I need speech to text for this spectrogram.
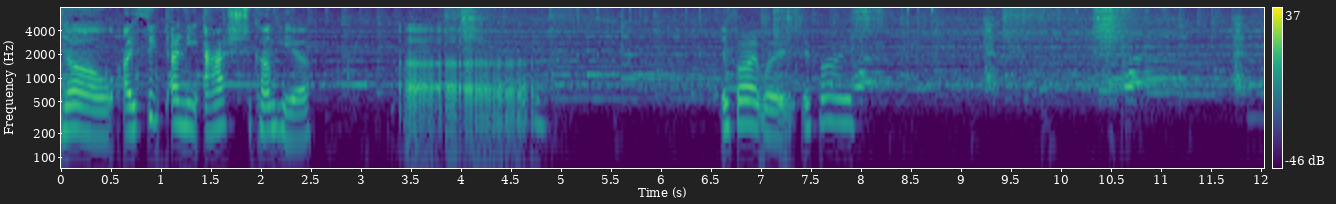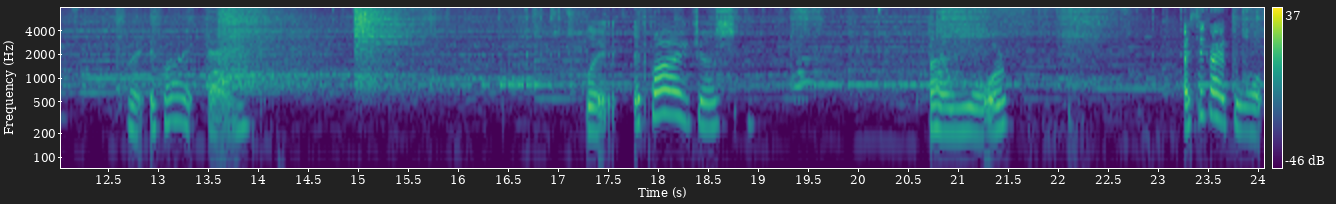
No, I think I need Ashe to come here. Uh, if I wait, if I wait, if I end, wait, if I just I warp, I think I have to walk.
